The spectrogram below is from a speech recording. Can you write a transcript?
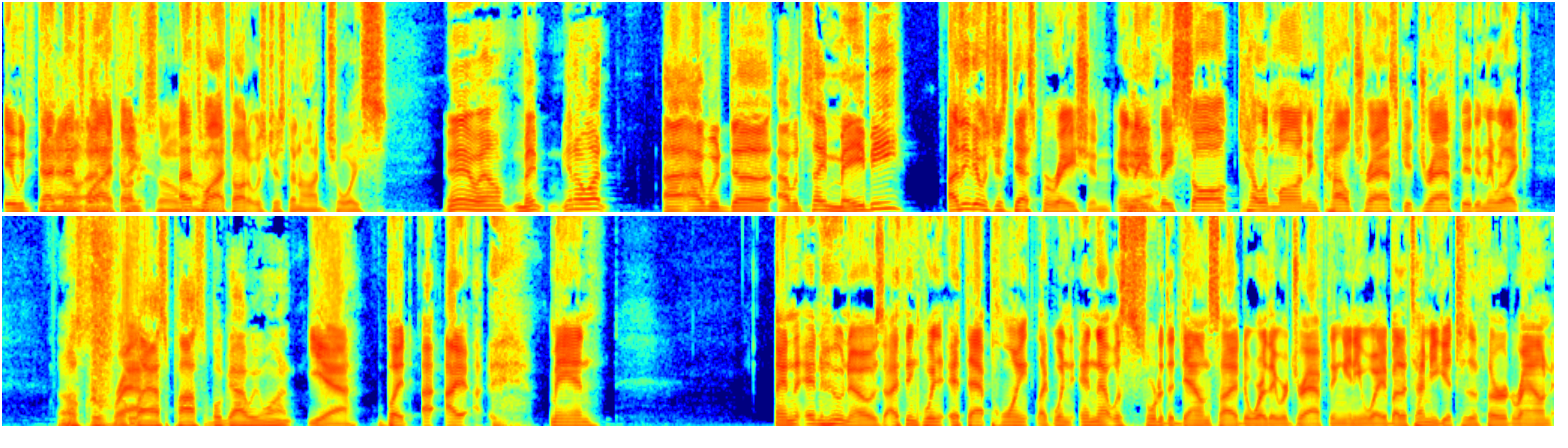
It would. Yeah, that's I why I, don't thought. think so. That's Um, why I thought it was just an odd choice. Yeah, well, maybe, you know what? I, I would uh, I would say maybe. I think that was just desperation, and Yeah. they they saw Kellen Mond and Kyle Trask get drafted, and they were like, Oh, the crap. last possible guy we want. Yeah, but I, I, man, and and who knows? I think when at that point, like when, and that was sort of the downside to where they were drafting anyway. By the time you get to the third round,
